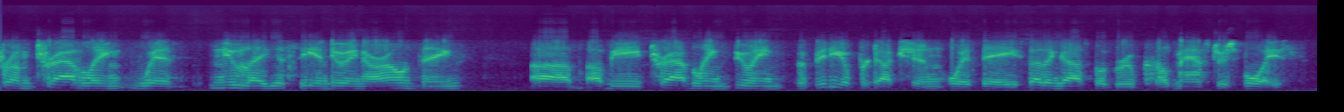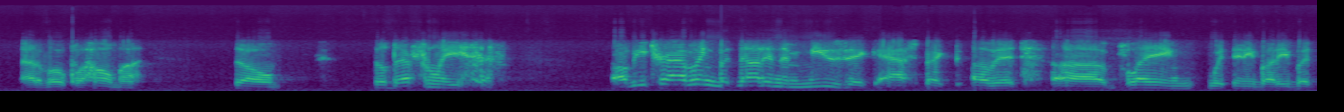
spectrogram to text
from traveling with New Legacy and doing our own things, uh, I'll be traveling doing a video production with a Southern Gospel group called Master's Voice out of Oklahoma. So they'll definitely. I'll be traveling, but not in the music aspect of it, uh, playing with anybody, but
